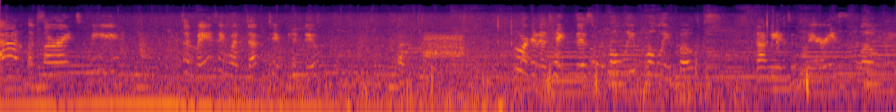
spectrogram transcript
That. Looks alright to me. It's amazing what duct tape can do. We're gonna take this pulley-pulley, folks. That means very slowly.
